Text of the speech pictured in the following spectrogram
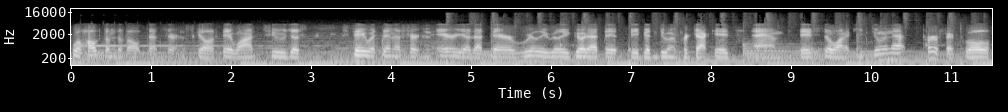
we'll help them develop that certain skill. If they want to just stay within a certain area that they're really, really good at, that they've been doing for decades, and they still want to keep doing that, perfect. We'll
